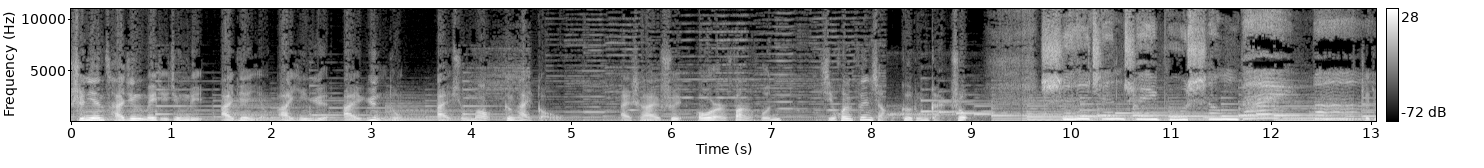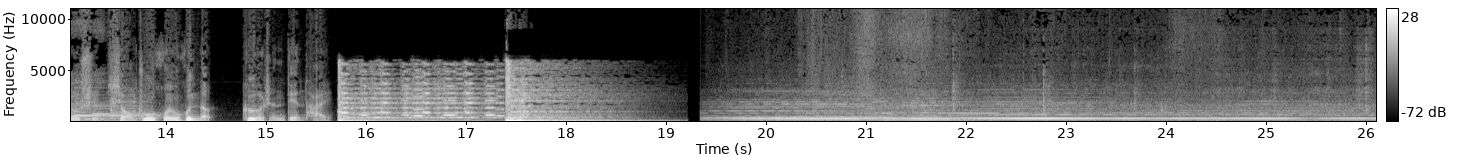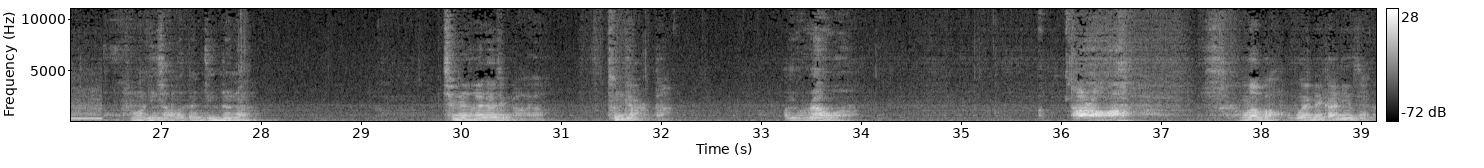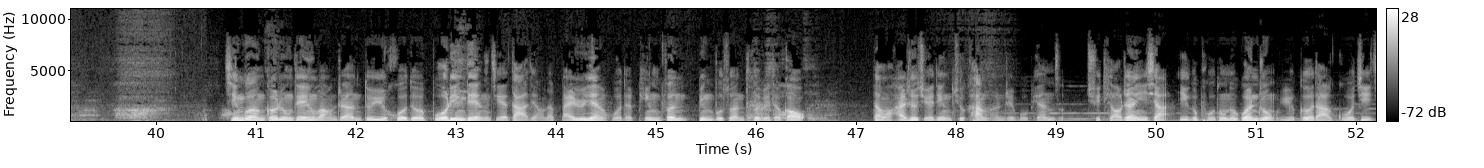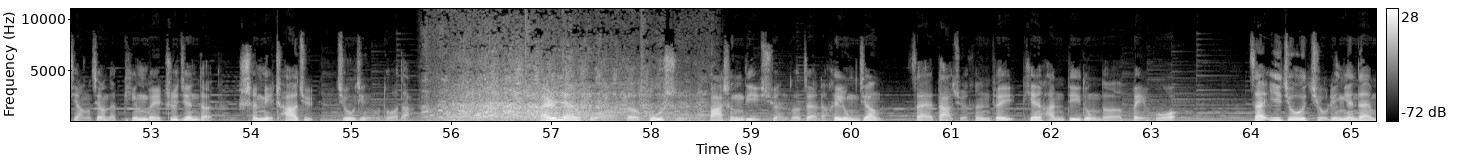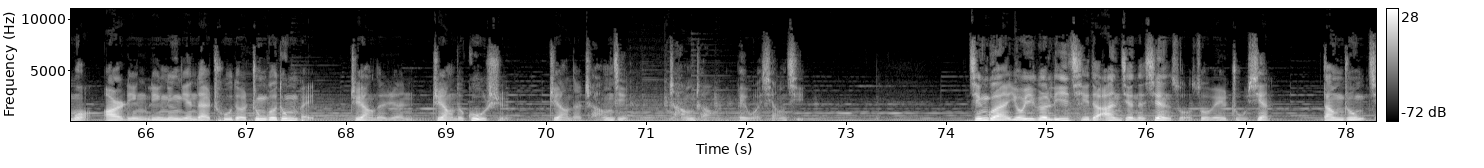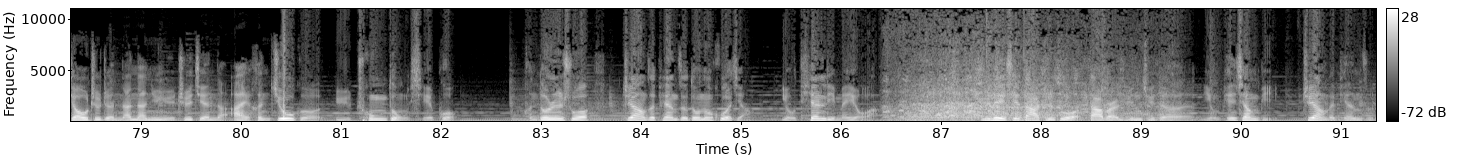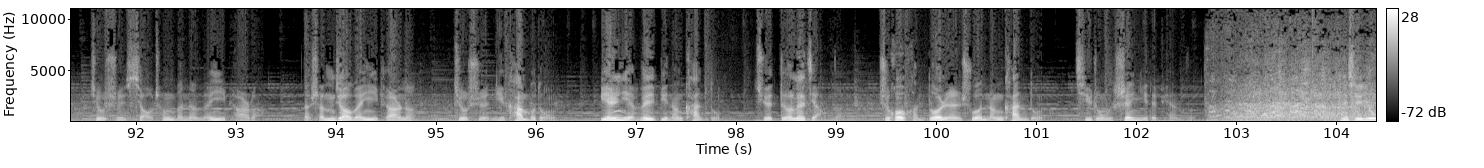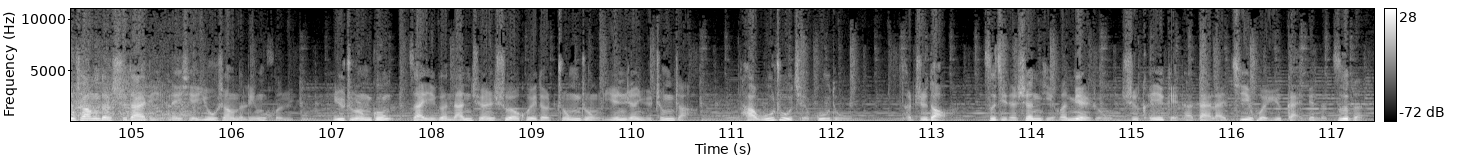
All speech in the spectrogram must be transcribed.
十年财经媒体经历，爱电影，爱音乐，爱运动，爱熊猫，更爱狗，爱吃爱睡，偶尔犯浑，喜欢分享各种感受。时间追不上白马，这就是小猪混混的个人电台。说你小子干竞争啊？清晨还叫警察呀？蹲点呢。有任务。打扰啊！行了吧，我也没赶你走。尽管各种电影网站对于获得柏林电影节大奖的《白日焰火》的评分并不算特别的高，但我还是决定去看看这部片子，去挑战一下一个普通的观众与各大国际奖项的评委之间的审美差距究竟有多大。《白日焰火》的故事发生地选择在了黑龙江，在大雪纷飞、天寒地冻的北国，在一九九零年代末、二零零零年代初的中国东北，这样的人、这样的故事、这样的场景，常常被我想起。尽管由一个离奇的案件的线索作为主线，当中交织着男男女女之间的爱恨纠葛与冲动胁迫，很多人说这样子片子都能获奖。有天理没有啊？与那些大制作、大腕云集的影片相比，这样的片子就是小成本的文艺片吧？那什么叫文艺片呢？就是你看不懂，别人也未必能看懂，却得了奖的，之后很多人说能看懂其中深意的片子。那些忧伤的时代里，那些忧伤的灵魂，女主人公在一个男权社会的种种隐忍与挣扎，她无助且孤独，她知道。自己的身体和面容是可以给他带来机会与改变的资本，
